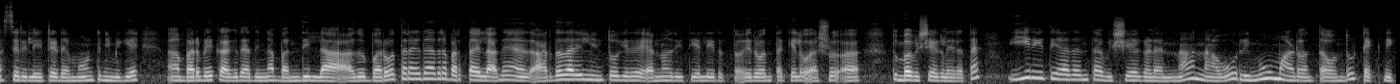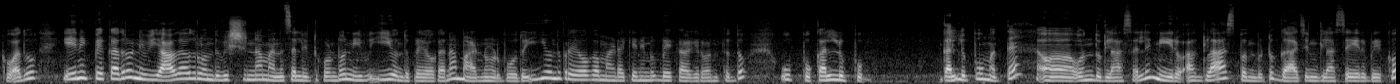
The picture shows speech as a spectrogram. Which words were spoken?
ಆಸೆ ರಿಲೇಟೆಡ್ ಅಮೌಂಟ್ ನಿಮಗೆ ಬರಬೇಕಾಗಿದೆ, ಅದನ್ನು ಬಂದಿಲ್ಲ. ಅದು ಬರೋ ಥರ ಇದೆ ಆದರೆ ಬರ್ತಾ ಇಲ್ಲ. ಅದೇ ಅರ್ಧ ದಾರಿಲಿ ನಿಂತೋಗಿದೆ ಅನ್ನೋ ರೀತಿಯಲ್ಲಿ ಇರುತ್ತೋ, ಇರುವಂಥ ಕೆಲವು ಅಶು ತುಂಬ ವಿಷಯಗಳಿರುತ್ತೆ. ಈ ರೀತಿಯಾದಂಥ ವಿಷಯಗಳನ್ನು ನಾವು ರಿಮೂವ್ ಮಾಡುವಂಥ ಒಂದು ಟೆಕ್ನಿಕ್ಕು ಅದು ಏನಕ್ಕೆ ಬೇಕಾದರೂ ನೀವು ಯಾವುದಾದ್ರೂ ಒಂದು ವಿಷಯನ ಮನಸ್ಸಲ್ಲಿ ಇಟ್ಕೊಂಡು ನೀವು ಈ ಒಂದು ಪ್ರಯೋಗನ ಮಾಡಿ ನೋಡ್ಬೋದು. ಈ ಒಂದು ಪ್ರಯೋಗ ಮಾಡೋಕ್ಕೆ ನಿಮಗೆ ಬೇಕಾಗಿರುವಂಥದ್ದು ಉಪ್ಪು, ಕಲ್ಲುಪ್ಪು. ಕಲ್ಲುಪ್ಪು ಮತ್ತು ಒಂದು ಗ್ಲಾಸಲ್ಲಿ ನೀರು. ಆ ಗ್ಲಾಸ್ ಬಂದ್ಬಿಟ್ಟು ಗಾಜಿನ ಗ್ಲಾಸೇ ಇರಬೇಕು.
